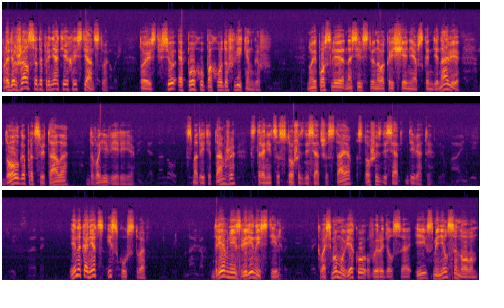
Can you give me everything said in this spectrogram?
Продержался до принятия христианства, то есть всю эпоху походов викингов, но и после насильственного крещения в Скандинавии долго процветало двоеверие. Смотрите там же, страницы 166-169. И, наконец, искусство. Древний звериный стиль к восьмому веку выродился и сменился новым,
